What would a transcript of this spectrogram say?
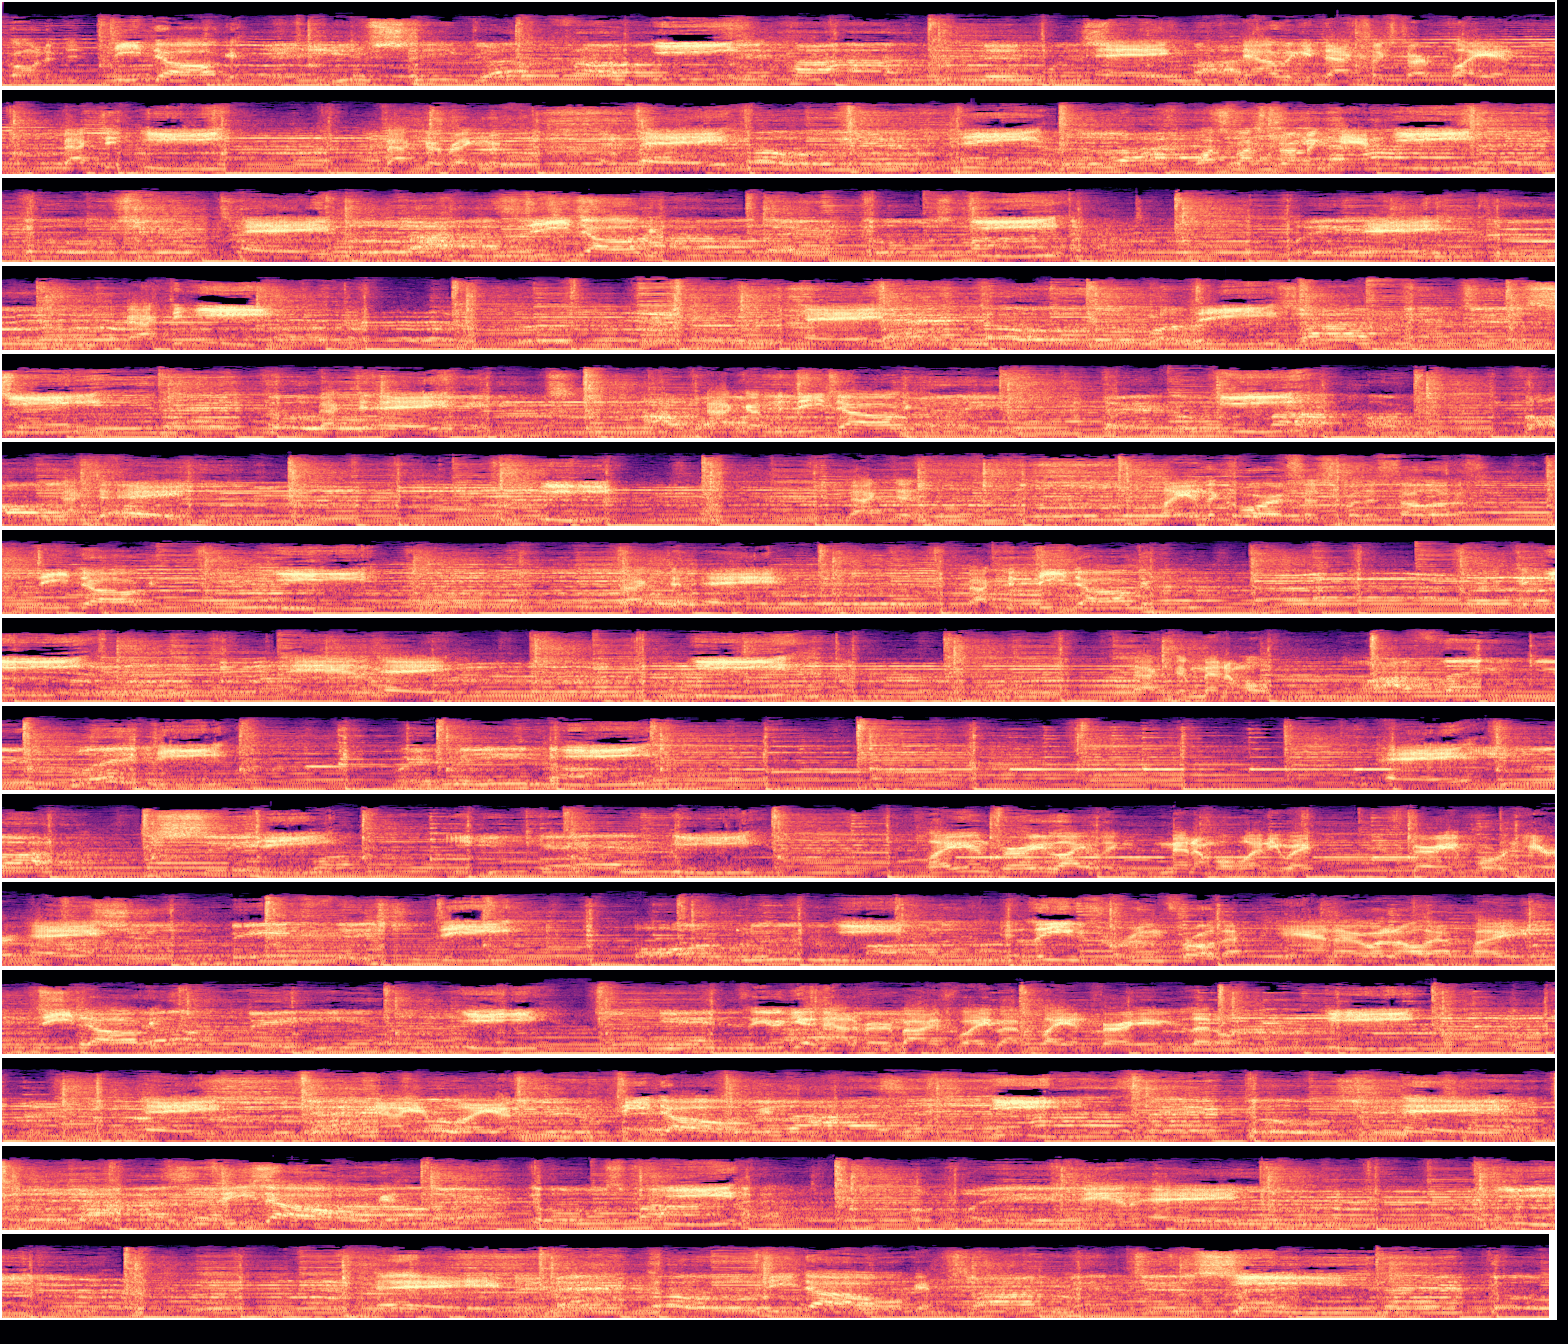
going to the D dog, you sneak up from E. behind and A. my Now we get to actually start playing. Back to E, back to regular A, D, watch my strumming hand, E, dog, E, A. back to E, A, say. E, back to A, back up to D dog, E. back to A, E, back to playing the choruses for the solos, D dog, D dog, to E, and A, E, back to minimal, I think you played D, with me, E, A, like to see D. what you can E, playing very lightly, minimal anyway, is very important here. A, all that piano and all that play. D dog, E. So you're getting out of everybody's way by playing very little. E, A, now you're playing. D dog,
